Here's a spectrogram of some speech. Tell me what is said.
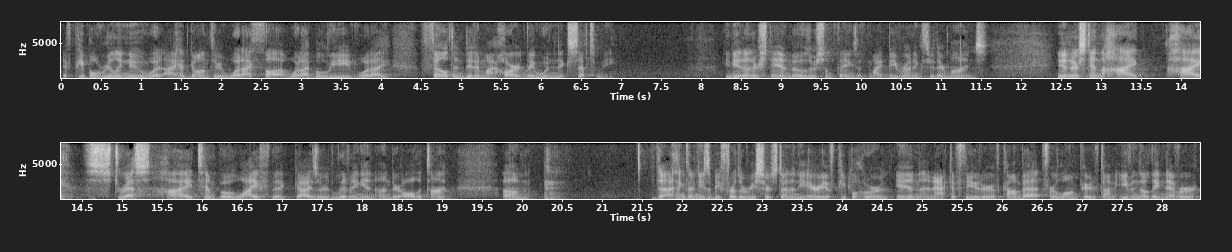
If people really knew what I had gone through, what I thought, what I believed, what I felt and did in my heart, they wouldn't accept me. You need to understand those are some things that might be running through their minds. You need to understand the high high stress, high tempo life that guys are living in under all the time. Um, that I think there needs to be further research done in the area of people who are in an active theater of combat for a long period of time, even though they never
